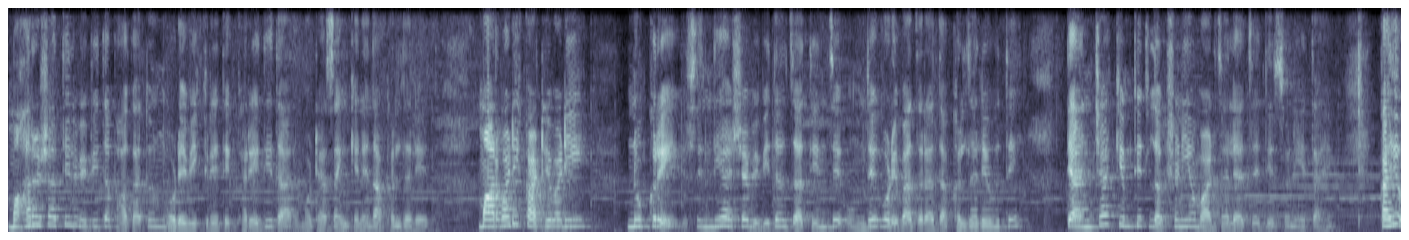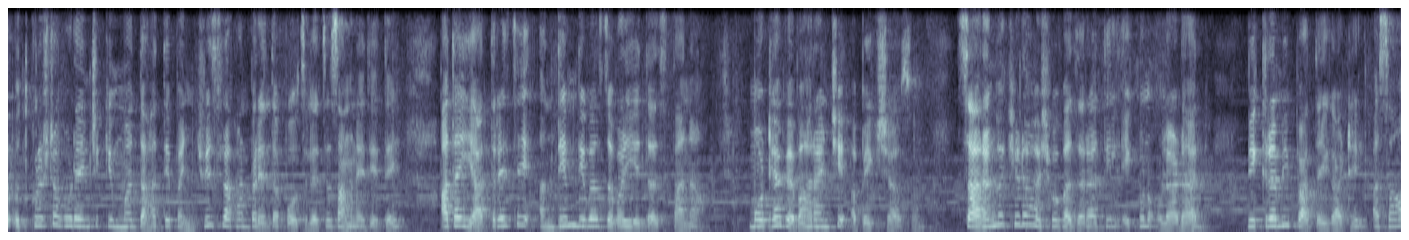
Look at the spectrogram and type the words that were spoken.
महाराष्ट्रातील विविध भागातून घोडे विक्रेते खरेदीदार मोठ्या संख्येने दाखल झाले आहेत. मारवाडी काठेवाडी नुकरे सिंधी अशा विविध जातींचे उमदे घोडे बाजारात दाखल झाले होते. त्यांच्या किमतीत लक्षणीय वाढ झाल्याचे दिसून येत आहे. काही उत्कृष्ट घोड्यांची किंमत दहा ते पंचवीस लाखांपर्यंत पोहोचल्याचं सांगण्यात येते. आता यात्रेचे अंतिम दिवस जवळ येत असताना मोठ्या व्यवहारांची अपेक्षा असून सारंगखेडा अश्व बाजारातील एकूण उलाढाल विक्रमी पातळी गाठेल असा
